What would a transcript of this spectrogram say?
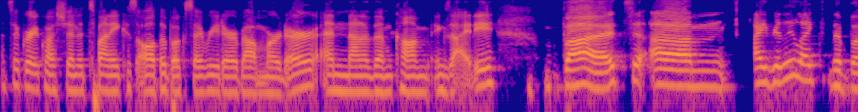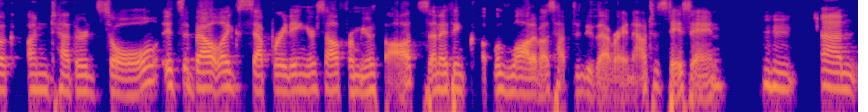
that's a great question. It's funny because all the books I read are about murder and none of them calm anxiety. But um, I really like the book Untethered Soul. It's about like separating yourself from your thoughts. And I think a lot of us have to do that right now to stay sane. hmm Um,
